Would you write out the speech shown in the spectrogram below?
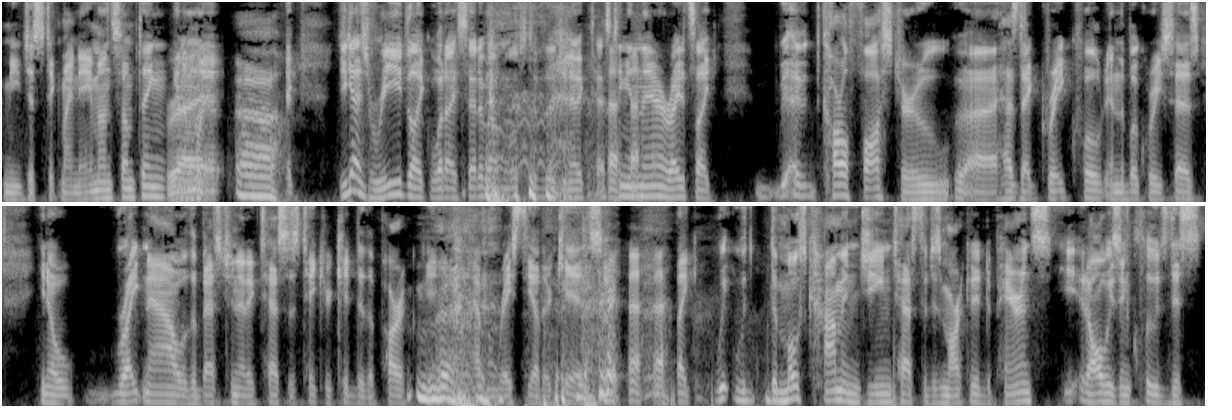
me just stick my name on something. Right. Like, uh, like, you guys read like what I said about most of the genetic testing in there, right? It's like uh, Carl Foster, who uh, has that great quote in the book where he says, you know, right now the best genetic test is take your kid to the park and have them race the other kids. So, like we, we, the most common gene test that is marketed to parents, it always includes this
